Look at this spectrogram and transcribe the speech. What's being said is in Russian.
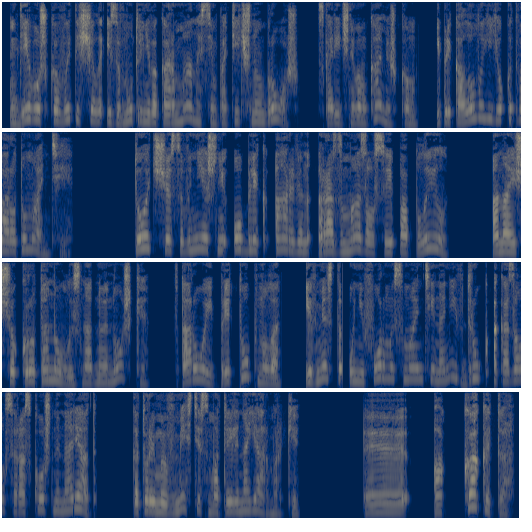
Девушка вытащила из внутреннего кармана симпатичную брошь с коричневым камешком и приколола ее к отвороту мантии. Тотчас внешний облик Арвин размазался и поплыл. Она еще крутанулась на одной ножке, второй притопнула, и вместо униформы с мантией на ней вдруг оказался роскошный наряд, который мы вместе смотрели на ярмарке. э а как это?»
